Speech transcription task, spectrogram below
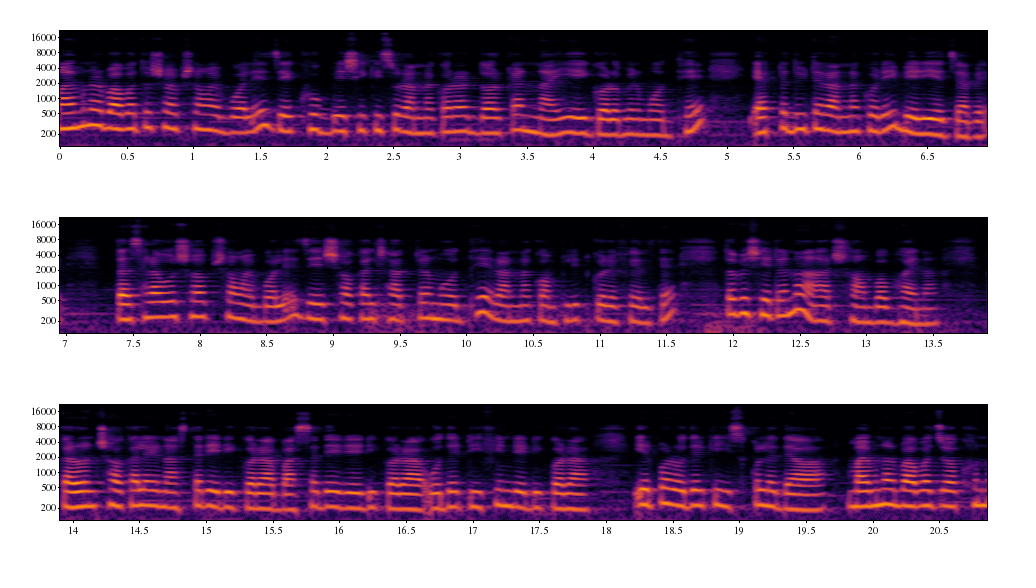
মায়মুনার বাবা তো সব সময় বলে যে, খুব বেশি কিছু রান্না করার দরকার নাই এই গরমের মধ্যে। একটা দুইটা রান্না করেই বেরিয়ে যাবে। তাছাড়া ও সব সময় বলে যে সকাল সাতটার মধ্যে রান্না কমপ্লিট করে ফেলতে, তবে সেটা না আর সম্ভব হয় না। কারণ সকালের নাস্তা রেডি করা, বাচ্চাদের রেডি করা, ওদের টিফিন রেডি করা, এরপর ওদেরকে স্কুলে দেওয়া, মাইমুনার বাবা যখন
